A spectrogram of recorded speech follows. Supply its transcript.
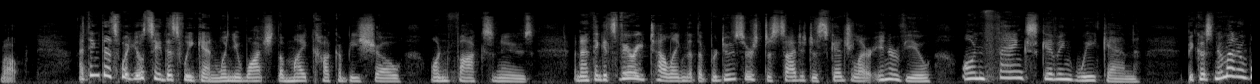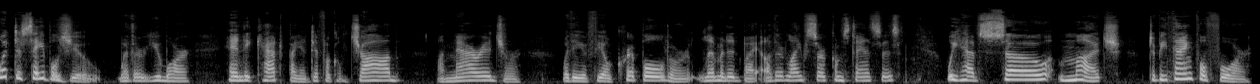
Well, I think that's what you'll see this weekend when you watch the Mike Huckabee show on Fox News. And I think it's very telling that the producers decided to schedule our interview on Thanksgiving weekend. Because no matter what disables you, whether you are handicapped by a difficult job, a marriage, or whether you feel crippled or limited by other life circumstances, we have so much to be thankful for.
